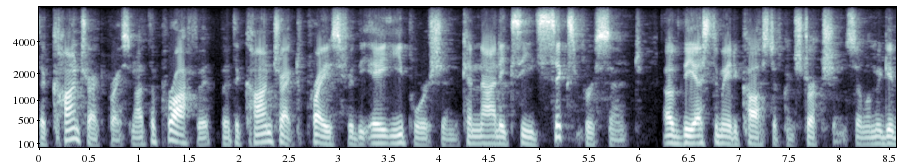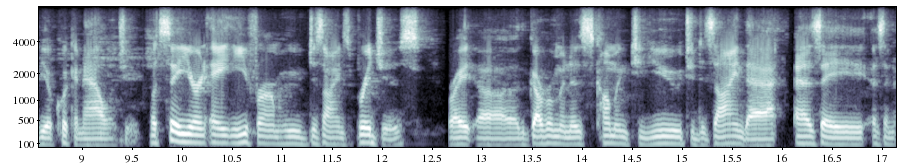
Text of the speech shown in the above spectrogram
the contract price, not the profit, but the contract price for the AE portion cannot exceed 6% of the estimated cost of construction. So let me give you a quick analogy. Let's say you're an AE firm who designs bridges right? Uh, the government is coming to you to design that as a as an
